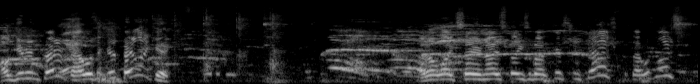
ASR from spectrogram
I'll give him credit. That was a good Pele kick. I don't like saying nice things about Christian Kash, but that was nice.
